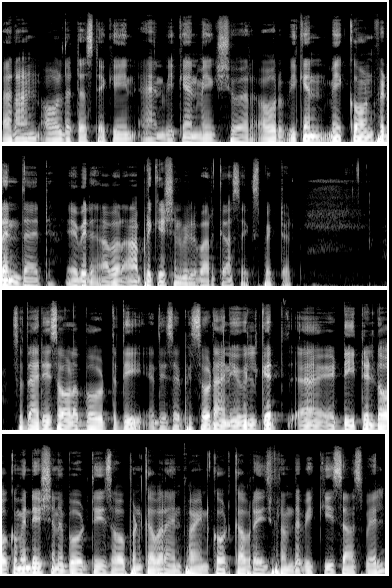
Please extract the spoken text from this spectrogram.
run all the tests again and we can make sure or we can make confident that our application will work as expected so that is all about the this episode. And you will get uh, a detailed documentation about this open cover and fine code coverage from the wikis as well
